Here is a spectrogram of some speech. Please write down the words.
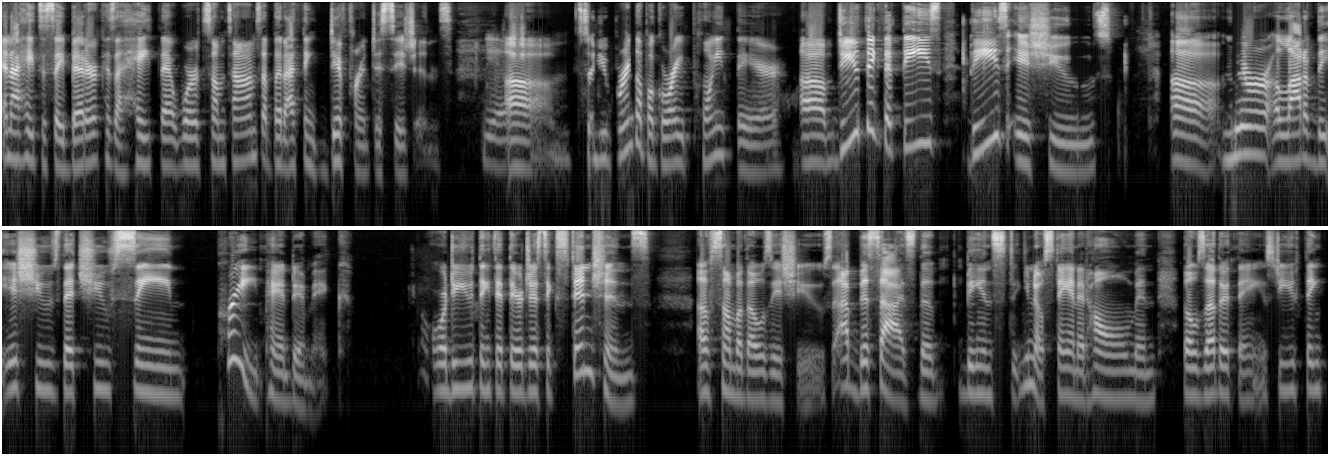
and I hate to say better because I hate that word sometimes, but I think different decisions. Yeah. Um so you bring up a great point there. Um do you think that these these issues uh mirror a lot of the issues that you've seen pre-pandemic? Or do you think that they're just extensions of some of those issues I, besides the being you know staying at home and those other things do you think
